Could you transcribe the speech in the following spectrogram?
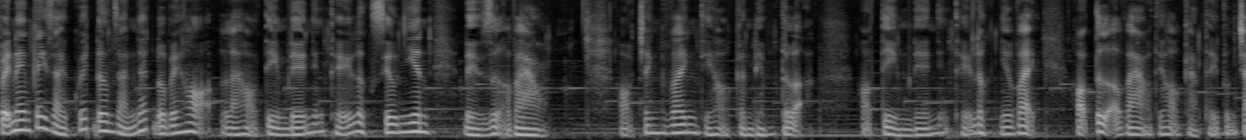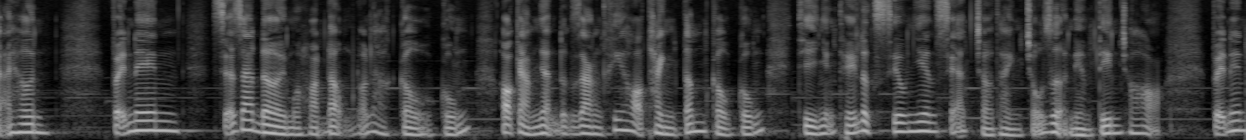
Vậy nên cách giải quyết đơn giản nhất đối với họ là họ tìm đến những thế lực siêu nhiên để dựa vào. Họ tranh vênh thì họ cần điểm tựa. Họ tìm đến những thế lực như vậy, họ tựa vào thì họ cảm thấy vững chãi hơn vậy nên sẽ ra đời một hoạt động đó là cầu cúng. Họ cảm nhận được rằng khi họ thành tâm cầu cúng thì những thế lực siêu nhiên sẽ trở thành chỗ dựa niềm tin cho họ. Vậy nên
